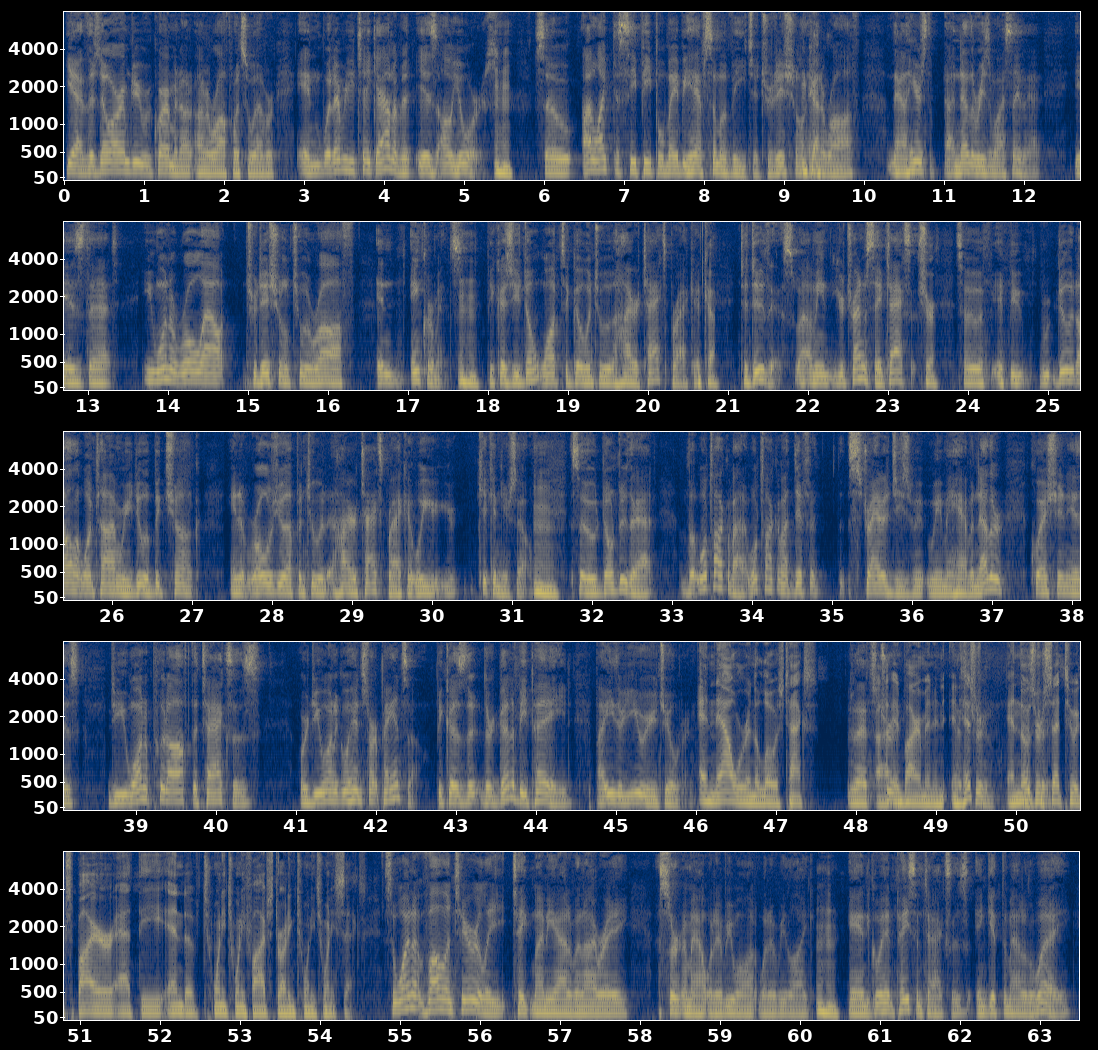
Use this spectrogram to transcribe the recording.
Yeah, there's no RMD requirement on, on, a Roth whatsoever. And whatever you take out of it is all yours. Mm-hmm. So I like to see people maybe have some of each, a traditional okay. and a Roth. Now, here's the, another reason why I say that is that you want to roll out traditional to a Roth in increments mm-hmm. because you don't want to go into a higher tax bracket okay. to do this. Well, I mean, you're trying to save taxes. Sure. So if, if you do it all at one time or you do a big chunk and it rolls you up into a higher tax bracket, well, you're, you're kicking yourself. Mm-hmm. So don't do that. But we'll talk about it. We'll talk about different strategies we, we may have. Another question is do you want to put off the taxes or do you want to go ahead and start paying some? Because they're, they're going to be paid by either you or your children. And now we're in the lowest tax that's uh, environment in, in history. True. And those That's are true. set to expire at the end of 2025, starting 2026. So why not voluntarily take money out of an IRA, a certain amount, whatever you want, whatever you like, mm-hmm. and go ahead and pay some taxes and get them out of the way.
